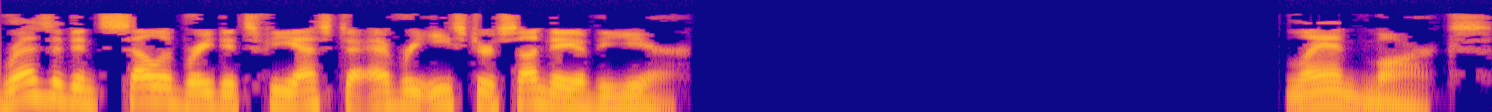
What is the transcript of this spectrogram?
Residents celebrate its fiesta every Easter Sunday of the year. Landmarks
